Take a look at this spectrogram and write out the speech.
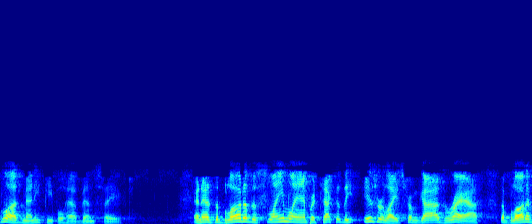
blood, many people have been saved. And as the blood of the slain lamb protected the Israelites from God's wrath, the blood of,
